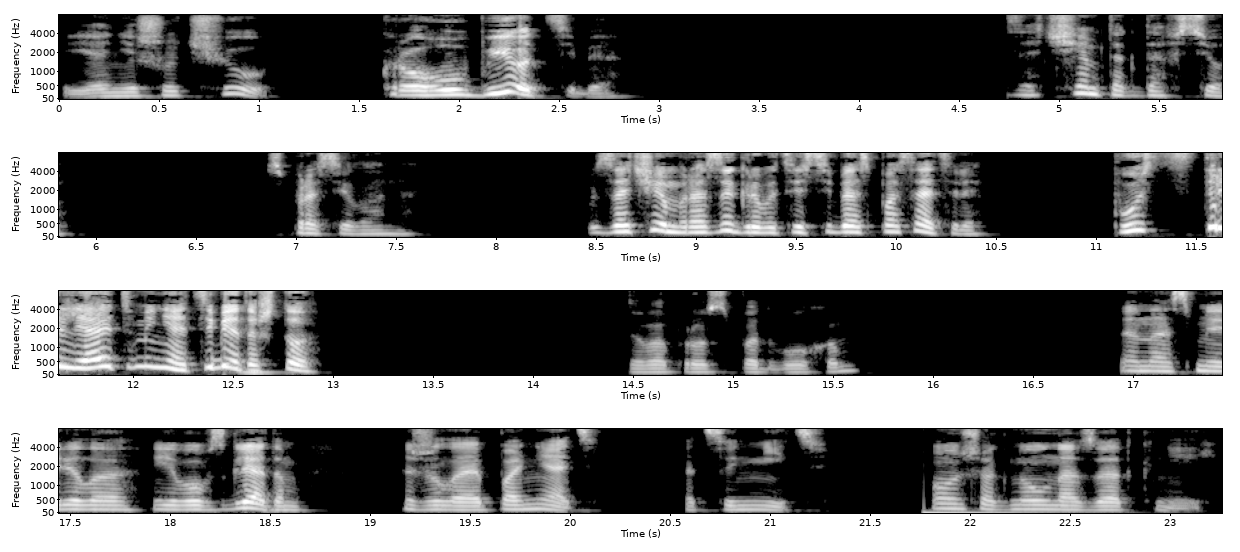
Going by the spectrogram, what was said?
Я не шучу. Кроу убьет тебя. Зачем тогда все? Спросила она. Зачем разыгрывать из себя спасателя? Пусть стреляет в меня, тебе-то что? Это вопрос с подвохом. Она смерила его взглядом, желая понять, оценить. Он шагнул назад к ней.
